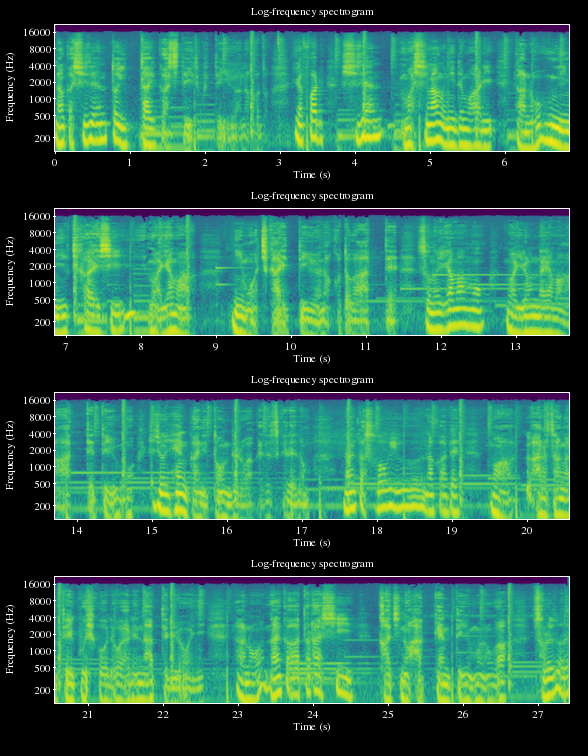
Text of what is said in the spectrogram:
なんか自然と一体化していくっていうようなこと。やっぱり自然、まあ、島国でもありあの海に近いし、まあ、山にも近いっていうようなことがあってその山も、まあ、いろんな山があってっていうもう非常に変化に富んでるわけですけれども何かそういう中で、まあ、原さんが低空飛行でおやりになってるようにあの何か新しい価値の発見っていうものがそれぞれ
